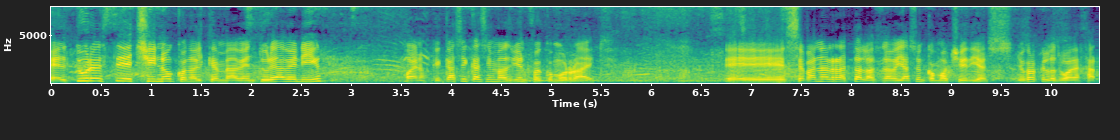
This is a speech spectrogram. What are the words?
El tour este chino con el que me aventuré a venir, bueno, que casi casi más bien fue como ride, eh, se van al rato a las 9, ya son como 8 y 10. Yo creo que los voy a dejar.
